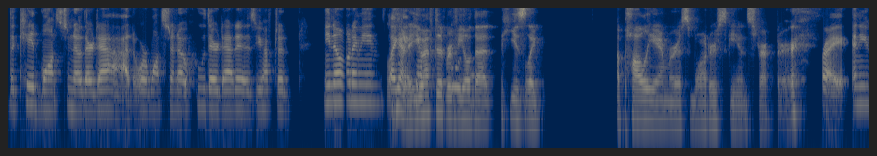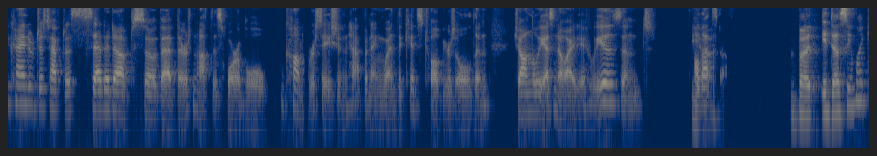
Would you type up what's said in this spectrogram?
the kid wants to know their dad or wants to know who their dad is you have to you know what i mean? Like yeah you have to reveal that he's like a polyamorous water ski instructor. Right. And you kind of just have to set it up so that there's not this horrible conversation happening when the kid's 12 years old and john louis has no idea who he is and all yeah. that stuff. But it does seem like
